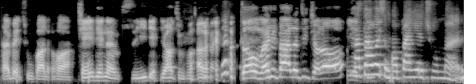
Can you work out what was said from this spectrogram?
台北出发的话，前一天的十一点就要出发了。走，我们要去大乐气球喽。爸爸为什么半夜出门？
